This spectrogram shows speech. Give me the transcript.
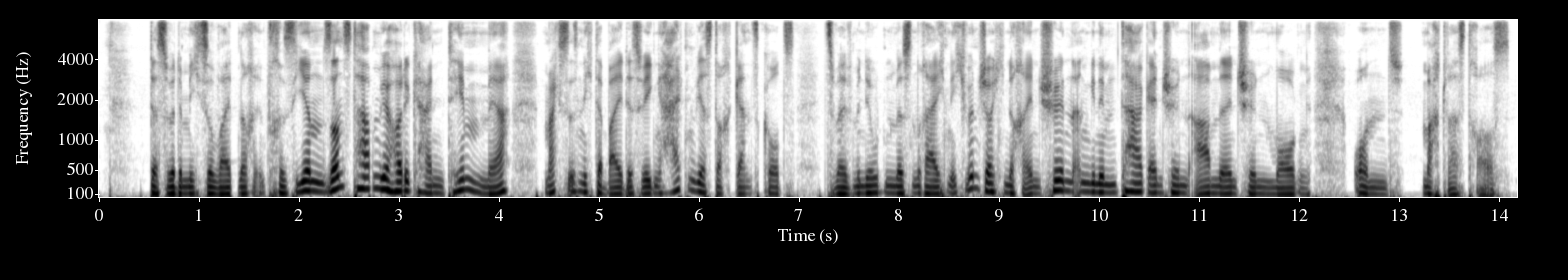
Das würde mich soweit noch interessieren. Sonst haben wir heute keine Themen mehr. Max ist nicht dabei, deswegen halten wir es doch ganz kurz. Zwölf Minuten müssen reichen. Ich wünsche euch noch einen schönen, angenehmen Tag, einen schönen Abend, einen schönen Morgen und macht was draus.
